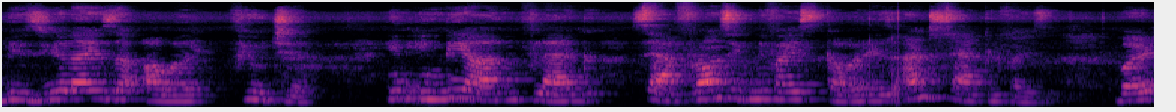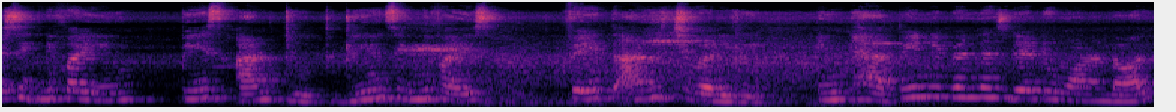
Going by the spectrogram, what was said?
visualize our future. In Indian flag, saffron signifies courage and sacrifice. White signifying peace and truth. Green signifies faith and chivalry. In Happy Independence Day to one and all.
